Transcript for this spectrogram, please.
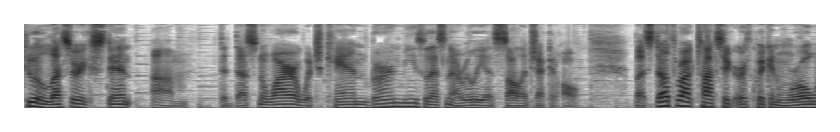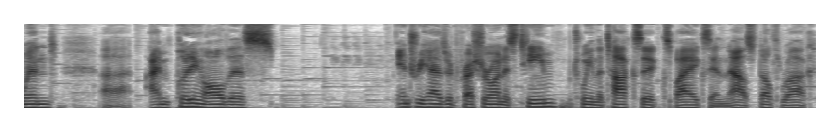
To a lesser extent, um, the Dusknoir, which can burn me, so that's not really a solid check at all. But Stealth Rock, Toxic, Earthquake, and Whirlwind, uh, I'm putting all this entry hazard pressure on his team between the Toxic, Spikes, and now Stealth Rock.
